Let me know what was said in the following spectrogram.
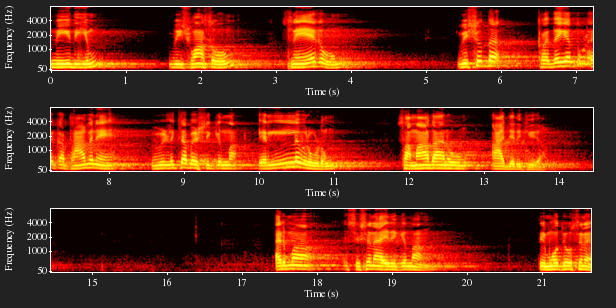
നീതിയും വിശ്വാസവും സ്നേഹവും വിശുദ്ധ ഹൃദയത്തോടെ കർത്താവിനെ വിളിച്ചപേക്ഷിക്കുന്ന എല്ലാവരോടും സമാധാനവും ആചരിക്കുക അരുമ ശിഷ്യനായിരിക്കുന്ന തിമോത്യോസിന്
